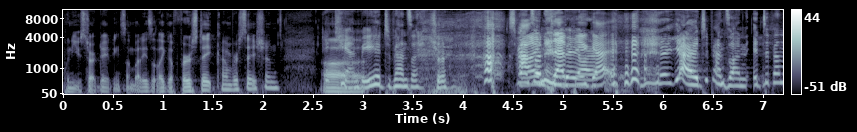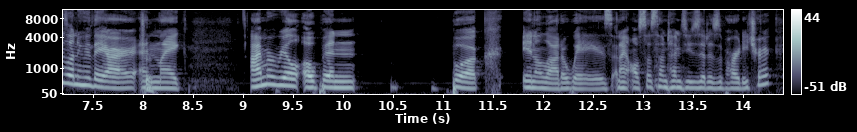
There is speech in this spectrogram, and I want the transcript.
when you start dating somebody? Is it like a first date conversation? It can uh, be. It depends on. Sure. depends How on who they you are. get. yeah, it depends on it depends on who they are, and like I'm a real open book in a lot of ways, and I also sometimes use it as a party trick.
